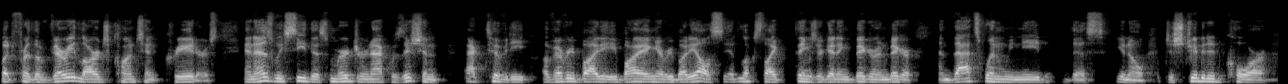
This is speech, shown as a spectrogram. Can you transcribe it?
but for the very large content creators. And as we see this merger and acquisition activity of everybody buying everybody else, it looks like things are getting bigger and bigger. And that's when we need this, you know, distributed core,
